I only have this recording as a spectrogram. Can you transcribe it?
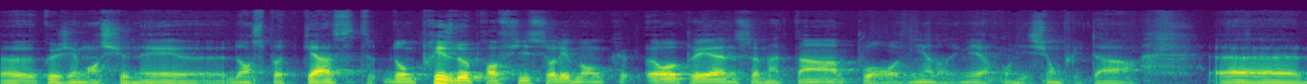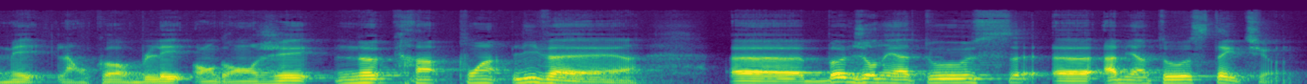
euh, que j'ai mentionné euh, dans ce podcast. Donc prise de profit sur les banques européennes ce matin pour revenir dans les meilleures conditions plus tard. Euh, mais là encore, blé engrangé ne craint point l'hiver. Bonne journée à tous, à bientôt, stay tuned.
